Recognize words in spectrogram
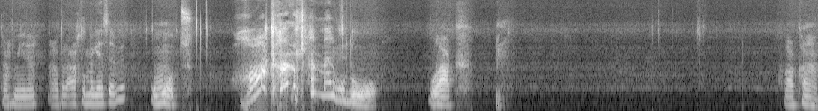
Tahminen adı aklıma gelse bir Umut. Hakan mükemmel vurdu. Burak. Hakan.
